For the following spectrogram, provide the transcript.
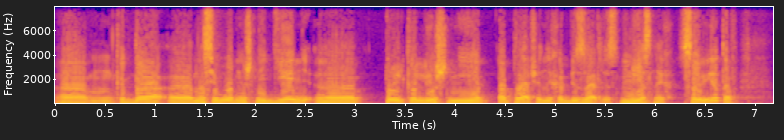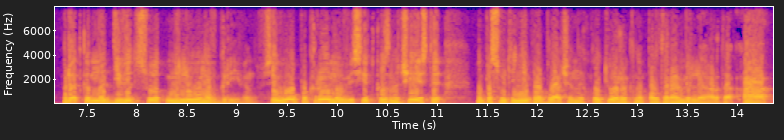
э, когда э, на сегодняшний день э, только лишь не оплаченных обязательств местных советов порядка на 900 миллионов гривен. Всего по Крыму висит казначействе, ну, по сути, непроплаченных платежек на полтора миллиарда, а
